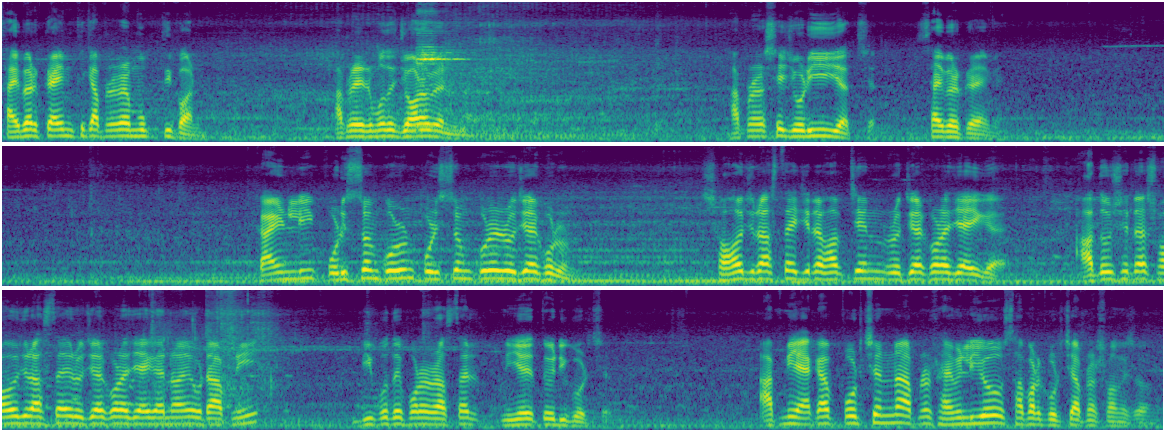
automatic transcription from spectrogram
সাইবার ক্রাইম থেকে আপনারা মুক্তি পান। আপনারা এর মধ্যে জড়াবেন না। আপনারা সেই জড়িয়েই যাচ্ছেন সাইবার ক্রাইমে। কাইন্ডলি পরিশ্রম করুন, পরিশ্রম করে রোজগার করুন। সহজ রাস্তায় যেটা ভাবছেন রোজগার করা জায়গা। আদৌ সেটা সহজ রাস্তায় রোজগার করা জায়গা নয়, ওটা আপনি বিপদে পড়ার রাস্তা নিজে তৈরি করছেন। আপনি একা পড়ছেন না, আপনার ফ্যামিলিও সাফার করছে আপনার সঙ্গে সঙ্গে।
